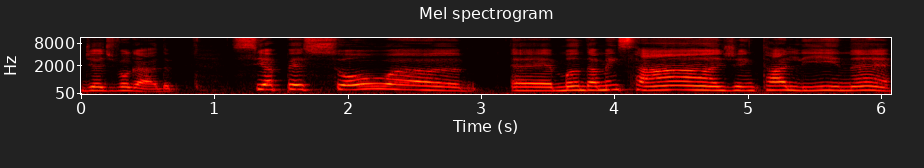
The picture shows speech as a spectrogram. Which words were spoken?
de advogada. Se a pessoa é, manda mensagem, tá ali, né?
